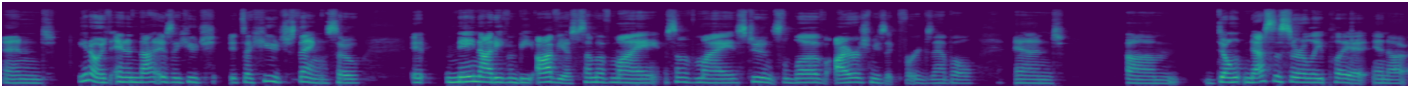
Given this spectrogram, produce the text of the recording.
and you know, and that is a huge it's a huge thing. So it may not even be obvious. Some of my some of my students love Irish music, for example, and um, don't necessarily play it in a,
